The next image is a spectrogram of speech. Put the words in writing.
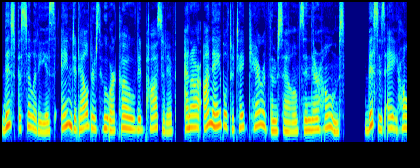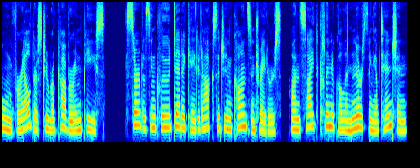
This facility is aimed at elders who are COVID positive and are unable to take care of themselves in their homes. This is a home for elders to recover in peace. Service include dedicated oxygen concentrators, on-site clinical and nursing attention,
